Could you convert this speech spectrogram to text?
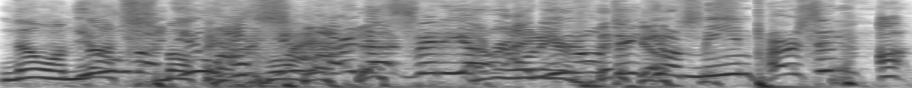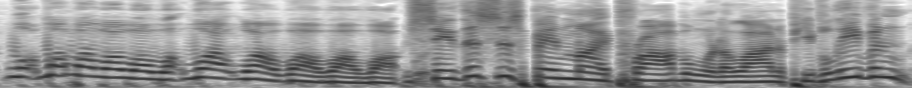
No, I'm You, not smoking you, heard, you heard that video and you don't think you're a mean person? Uh, whoa, whoa, whoa, whoa, whoa, whoa, whoa, whoa, whoa, whoa! See, this has been my problem with a lot of people, even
